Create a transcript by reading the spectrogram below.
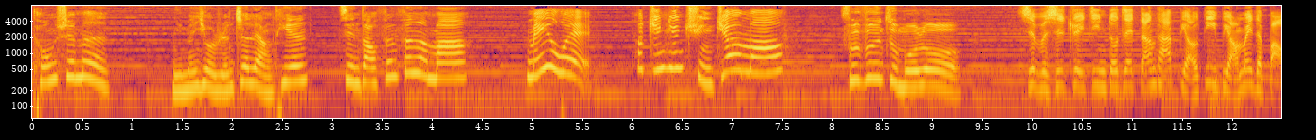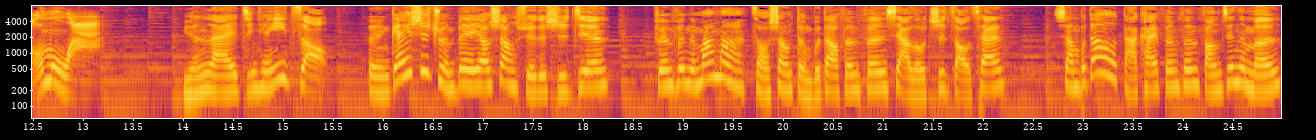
同学们，你们有人这两天见到芬芬了吗？没有哎，他今天请假吗？芬芬怎么了？是不是最近都在当他表弟表妹的保姆啊？原来今天一早本该是准备要上学的时间，芬芬的妈妈早上等不到芬芬下楼吃早餐，想不到打开芬芬房间的门，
